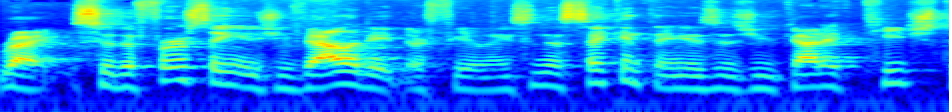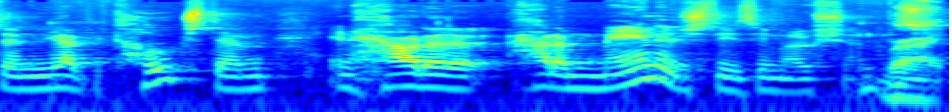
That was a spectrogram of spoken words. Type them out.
Right. So the first thing is you validate their feelings, and the second thing is is you've got to teach them, you have to coach them in how to how to manage these emotions. Right.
